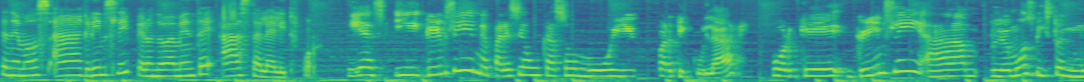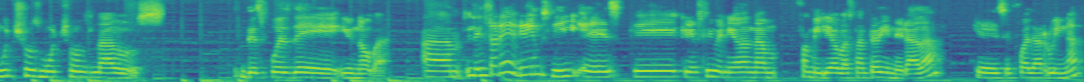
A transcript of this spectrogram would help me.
tenemos a Grimsley, pero nuevamente hasta la Elite Four. Y es, y Grimsley me parece un caso muy particular porque Grimsley lo hemos visto en muchos, muchos lados después de Unova. la historia de Grimsley es que Grimsley venía de una familia bastante adinerada que se fue a la ruina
